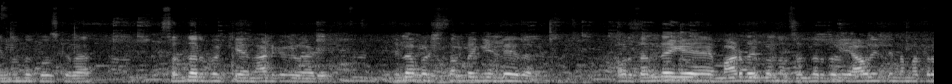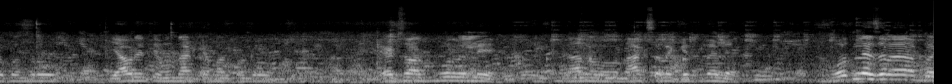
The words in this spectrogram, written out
ಇನ್ನೊಂದಕ್ಕೋಸ್ಕರ ಸಂದರ್ಭಕ್ಕೆ ನಾಟಕಗಳಾಡಿ ಜಿಲ್ಲಾ ಪರಿಷತ್ ಸಂಪಂಗಿ ಇಲ್ಲೇ ಇದ್ದಾರೆ. ಅವ್ರ ತಂದೆಗೆ ಮಾಡಬೇಕು ಅನ್ನೋ ಸಂದರ್ಭದಲ್ಲಿ ಯಾವ ರೀತಿ ನಮ್ಮ ಹತ್ರ ಬಂದರು, ಯಾವ ರೀತಿ ಹೊಂದಾಣಿಕೆ ಮಾಡಿಕೊಂಡ್ರು. ಎರಡು ಸಾವಿರದ ಮೂರರಲ್ಲಿ ನಾನು ನಾಲ್ಕು ಸಲ ಗೆದ್ದಲ್ಲಿ ಮೊದಲನೇ ಸಲ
